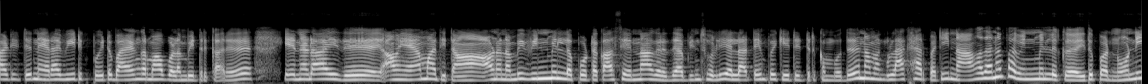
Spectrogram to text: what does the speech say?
காட்டிட்டு நேராக வீட்டுக்கு போயிட்டு பயங்கரமாக புலம்பிட்டு இருக்காரு என்னடா இது? அவன் ஏமாத்திட்டான். அவனை நம்பி விண்மில்ல போட்ட காசு என்ன ஆகுறது அப்படின்னு சொல்லி எல்லார்ட்டையும் போய் கேட்டுட்டு இருக்கும்போது நம்ம பிளாக் ஹேர் பட்டி நாங்கள் தானேப்பா விண்மில்லுக்கு இது பண்ணோம். நீ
